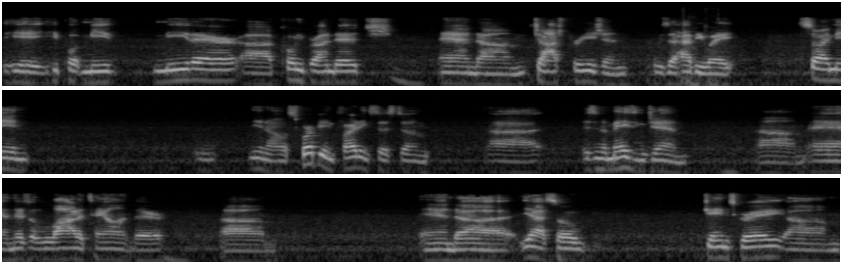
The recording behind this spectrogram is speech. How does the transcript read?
he he put me me there, uh, Cody Brundage, and um, Josh Parisian, who's a heavyweight. So I mean, you know, Scorpion Fighting System uh, is an amazing gym, um, and there's a lot of talent there. Um, and uh, yeah, so James Gray, um,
